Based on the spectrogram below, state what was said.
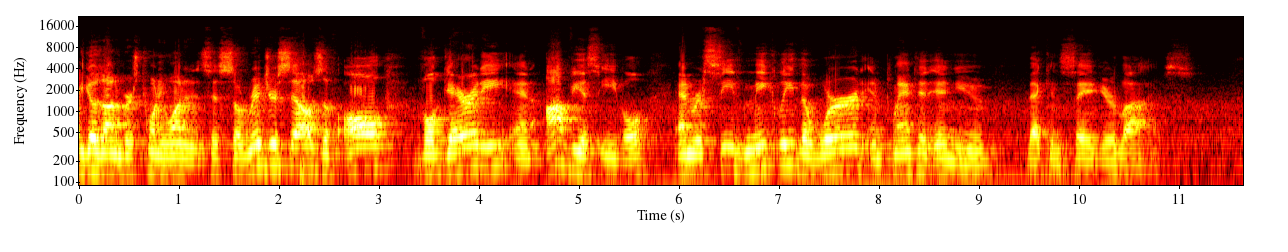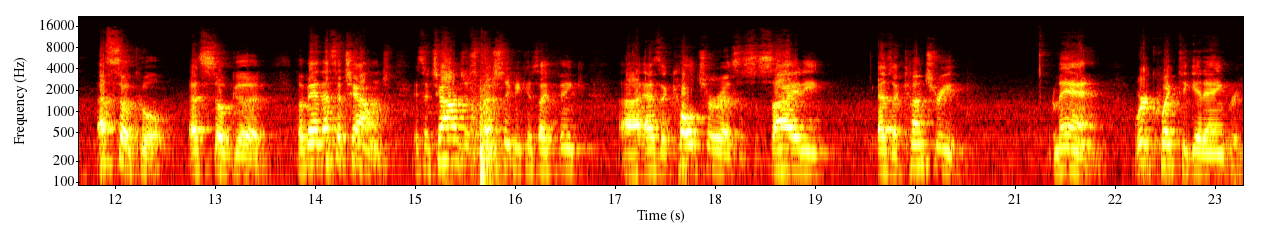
It goes on in verse 21 and it says, So rid yourselves of all vulgarity and obvious evil, and receive meekly the word implanted in you that can save your lives. That's so cool. That's so good. But man, that's a challenge. It's a challenge, especially because I think uh, as a culture, as a society, as a country, man, we're quick to get angry.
